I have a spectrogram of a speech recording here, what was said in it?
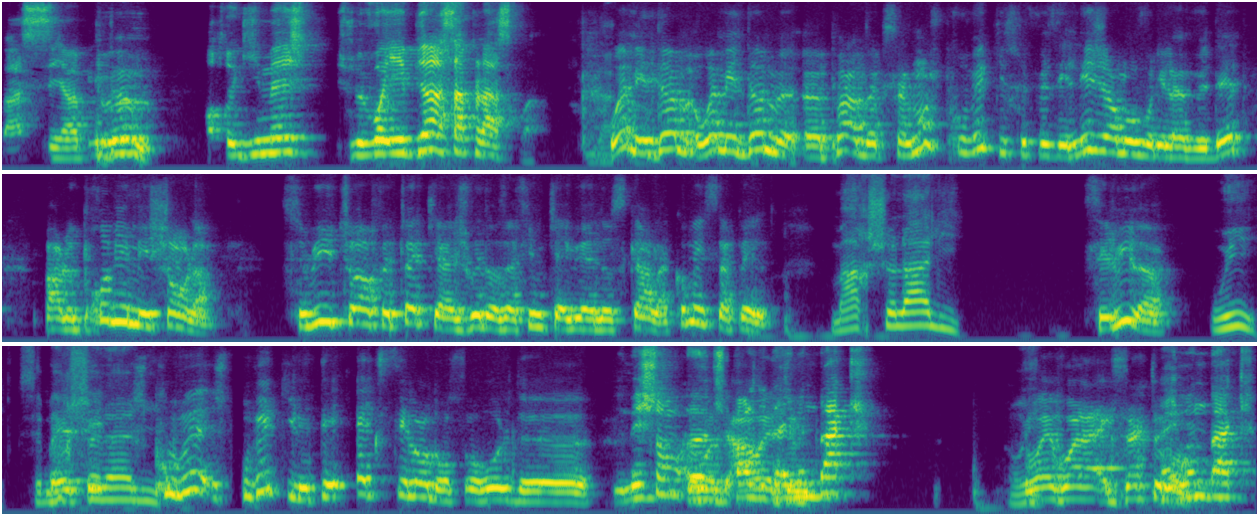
bah, c'est un peu entre guillemets, je, me voyais bien à sa place, quoi. Ouais, mais Dom, ouais, mais Dom paradoxalement, je trouvais qu'il se faisait légèrement voler la vedette par le premier méchant là. Celui, toi, en fait, toi, qui a joué dans un film qui a eu un Oscar, là, comment il s'appelle? Marshall Ali. C'est lui, là? Oui, c'est Marshall Ali. Je trouvais, je trouvais qu'il était excellent dans son rôle de. Le méchant, euh, tu parles de Diamondback oui. Ouais, voilà, exactement. Diamondback.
